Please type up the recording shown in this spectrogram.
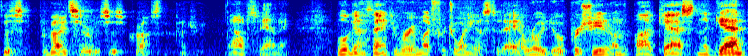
to provide services across the country. Outstanding. Well, again, thank you very much for joining us today. I really do appreciate it on the podcast. And again,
